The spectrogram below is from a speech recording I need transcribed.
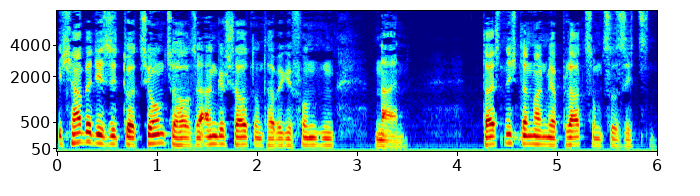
ich habe die Situation zu Hause angeschaut und habe gefunden, nein, da ist nicht einmal mehr Platz, um zu sitzen.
